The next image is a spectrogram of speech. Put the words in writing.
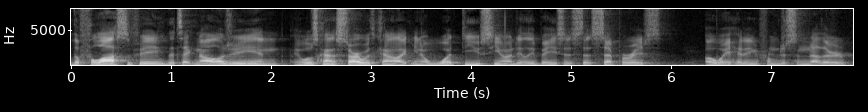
the philosophy, the technology, and we'll just kind of start with kind of like, you know, what do you see on a daily basis that separates OA hitting from just another,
